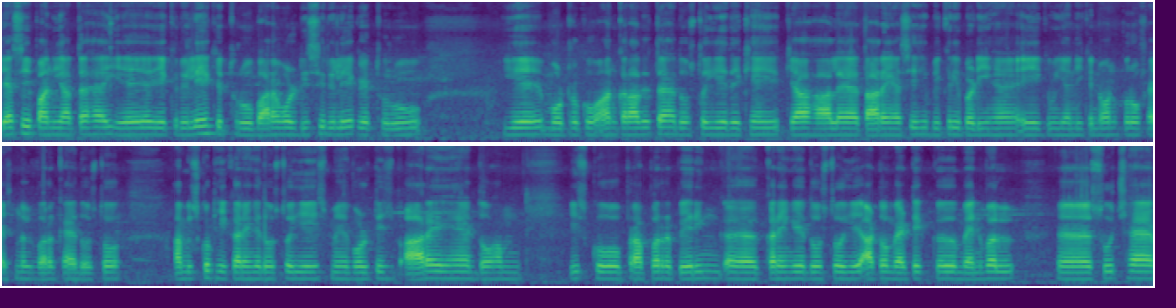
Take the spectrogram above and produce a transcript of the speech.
जैसे ही पानी आता है, ये एक रिले के थ्रू 12 वोल्ट डीसी रिले के थ्रू ये मोटर को ऑन करा देता है। दोस्तों, ये देखें क्या हाल है? तारें ऐसी ही बिखरी पड़ी हैं। एक यानी कि नॉन प्रोफेशनल वर्क है। दोस्तों, हम इसको ठीक करेंगे। दोस्तों, ये इसमें वोल्टेज आ रहे हैं तो हम इसको प्रॉपर रिपेयरिंग करेंगे। दोस्तों, ये ऑटोमेटिक मैनुअल स्विच है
